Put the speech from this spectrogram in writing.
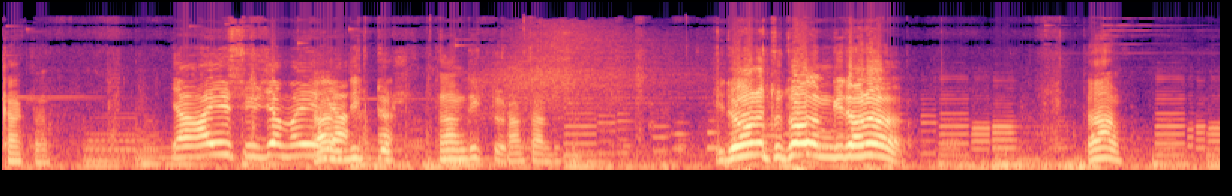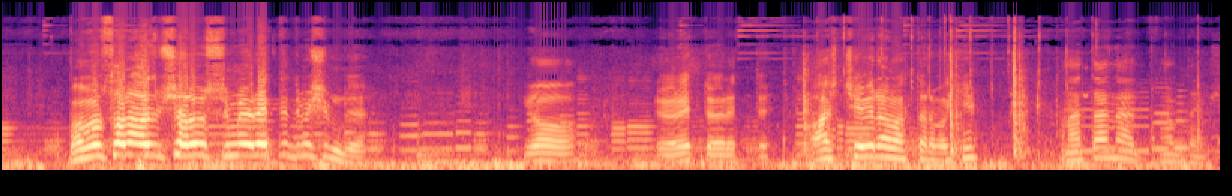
Kalk lan. Ya hayır süreceğim hayır Tamam ya. dik dur. Tamam dik dur. Tamam tamam dik. Gidonu tut oğlum gidonu. Tamam. Babam sana az bir şey araba sürmeyi öğretti değil mi şimdi? Yo. Öğretti öğretti. Aç çevir anahtarı bakayım. Anahtar nerede? Ha buradaymış.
